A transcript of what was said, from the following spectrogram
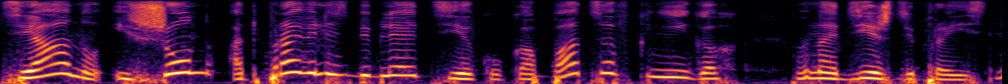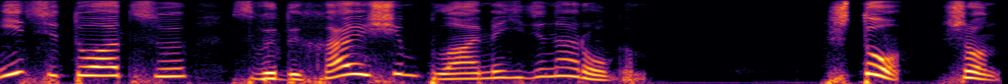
Тиану и Шон отправились в библиотеку копаться в книгах в надежде прояснить ситуацию с выдыхающим пламя единорогом. «Что, Шон,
